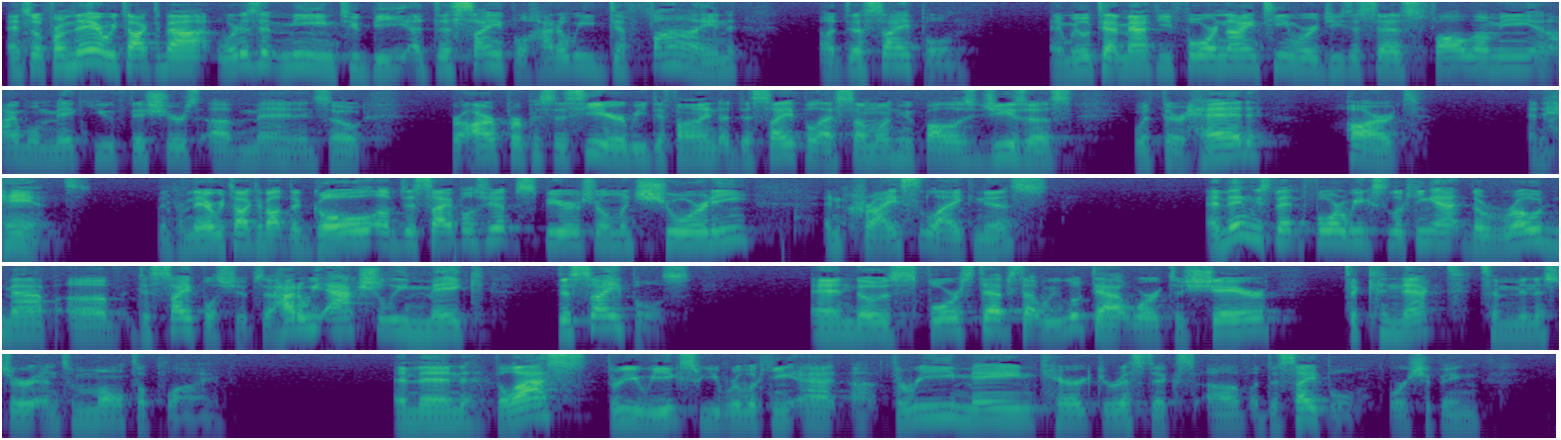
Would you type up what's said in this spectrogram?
And so from there we talked about what does it mean to be a disciple? How do we define a disciple? And we looked at Matthew 4:19 where Jesus says, "Follow me and I will make you fishers of men." And so for our purposes here, we defined a disciple as someone who follows Jesus with their head, heart, and hands. And from there we talked about the goal of discipleship, spiritual maturity, and Christ likeness. And then we spent four weeks looking at the roadmap of discipleship. So, how do we actually make disciples? And those four steps that we looked at were to share, to connect, to minister, and to multiply. And then the last three weeks, we were looking at uh, three main characteristics of a disciple worshiping,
